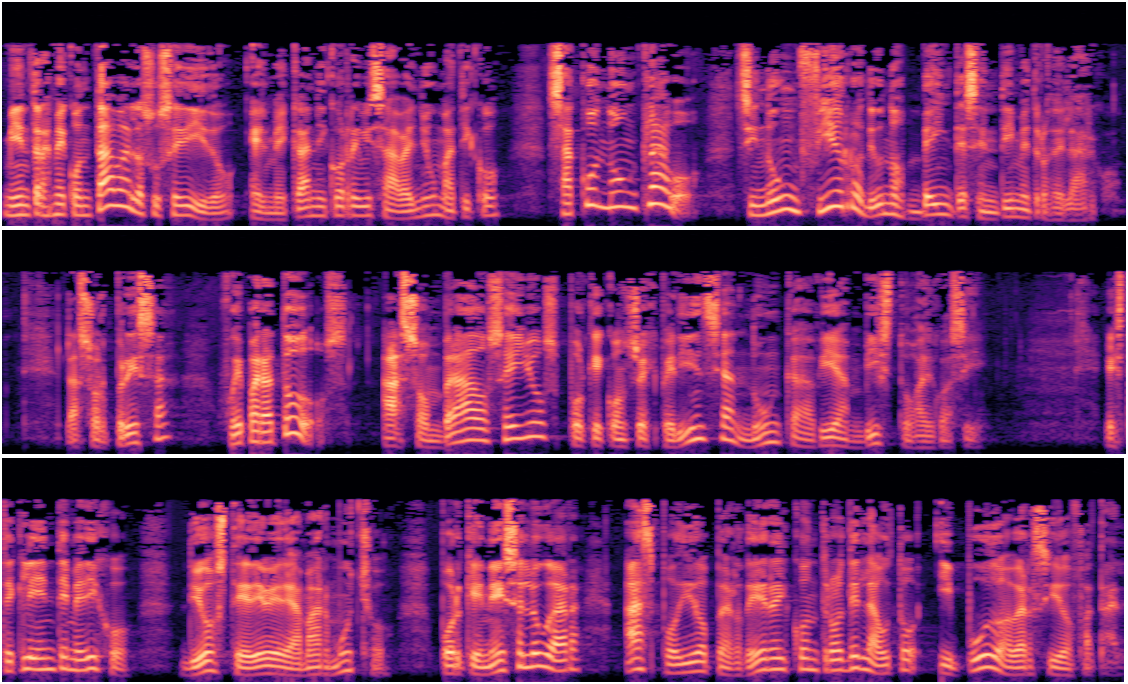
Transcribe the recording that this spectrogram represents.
Mientras me contaba lo sucedido, el mecánico revisaba el neumático, sacó no un clavo, sino un fierro de unos 20 centímetros de largo. La sorpresa fue para todos, asombrados ellos porque con su experiencia nunca habían visto algo así. Este cliente me dijo, Dios te debe de amar mucho, porque en ese lugar has podido perder el control del auto y pudo haber sido fatal.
